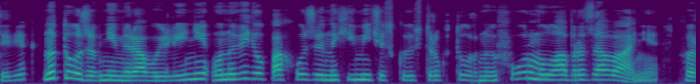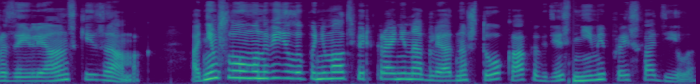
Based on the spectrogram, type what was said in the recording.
век, но тоже вне мировой линии, он увидел похожую на химическую структурную формулу образования – Фарзаилианский замок. Одним словом, он видел и понимал теперь крайне наглядно, что, как и где с ними происходило.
